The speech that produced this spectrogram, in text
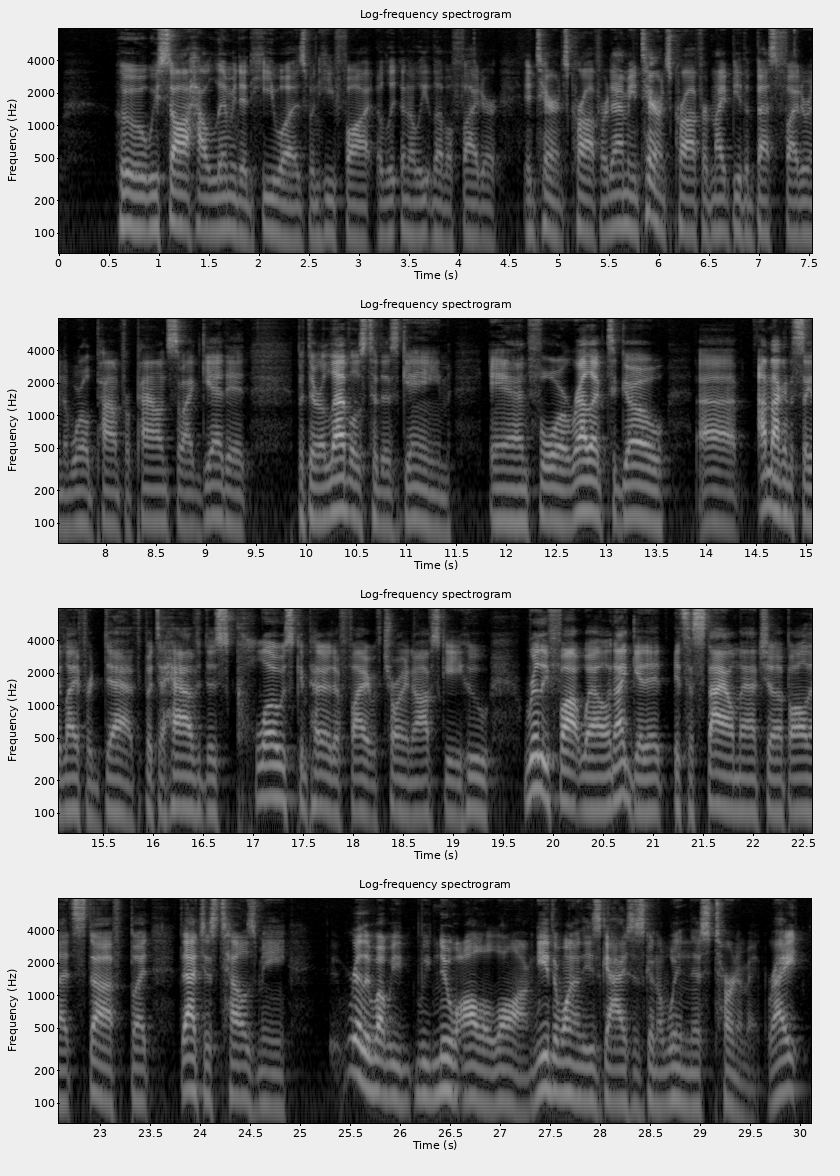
who we saw how limited he was when he fought an elite level fighter in Terrence Crawford. I mean, Terrence Crawford might be the best fighter in the world pound for pound, so I get it, but there are levels to this game, and for Relikh to go uh, I'm not going to say life or death, but to have this close competitive fight with Troyanovsky, who really fought well, and I get it, it's a style matchup, all that stuff, but that just tells me really what we, we knew all along. Neither one of these guys is going to win this tournament, right?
